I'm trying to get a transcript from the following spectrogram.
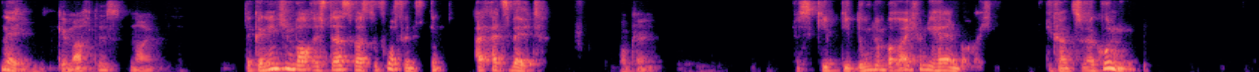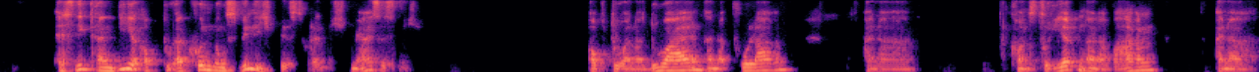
nee. die gemacht ist? Nein. Der Kaninchenbau ist das, was du vorfindest als Welt. Okay. Es gibt die dunklen Bereiche und die hellen Bereiche. Die kannst du erkunden. Es liegt an dir, ob du erkundungswillig bist oder nicht. Mehr heißt es nicht. Ob du einer dualen, einer polaren, einer konstruierten, einer wahren einer,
